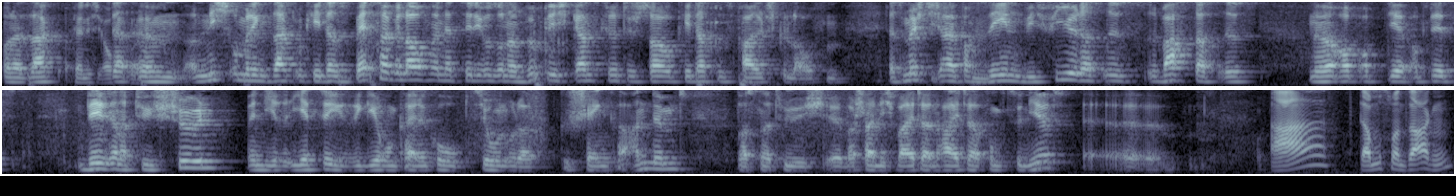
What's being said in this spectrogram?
oder sagt, ich auch da, ähm, nicht unbedingt sagt, okay, das ist besser gelaufen in der CDU, sondern wirklich ganz kritisch sagt, okay, das ist falsch gelaufen. Das möchte ich einfach mhm. sehen, wie viel das ist, was das ist, ne, ob, ob, die, ob jetzt wäre natürlich schön, wenn die jetzige Regierung keine Korruption oder Geschenke annimmt, was natürlich äh, wahrscheinlich weiterhin heiter funktioniert. Äh, ah, da muss man sagen,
